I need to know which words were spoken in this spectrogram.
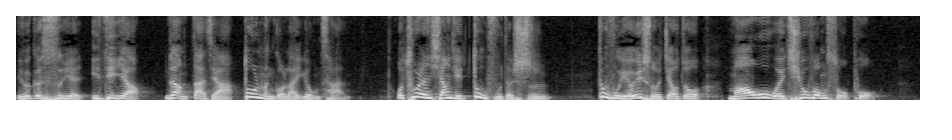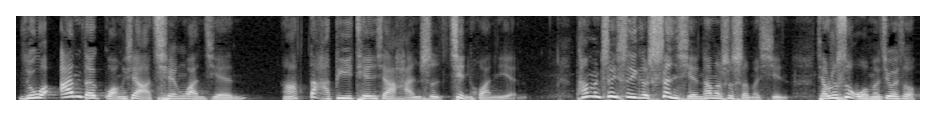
有一个寺院一定要让大家都能够来用餐。我突然想起杜甫的诗，杜甫有一首叫做“茅屋为秋风所破，如果安得广厦千万间。”啊！大庇天下寒士尽欢颜。他们这是一个圣贤，他们是什么心？假如是我们，就会说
